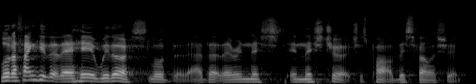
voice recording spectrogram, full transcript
Lord, I thank you that they're here with us. Lord, that they're in this in this church as part of this fellowship.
